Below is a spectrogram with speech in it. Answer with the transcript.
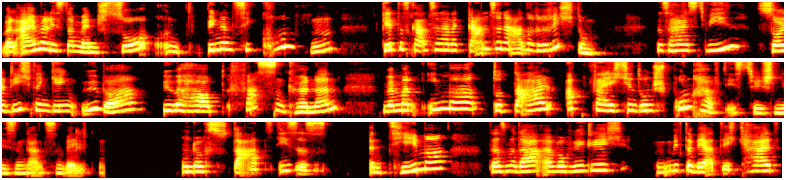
Weil einmal ist der Mensch so und binnen Sekunden geht das Ganze in eine ganz eine andere Richtung. Das heißt, wie soll dich dein Gegenüber überhaupt fassen können, wenn man immer total abweichend und sprunghaft ist zwischen diesen ganzen Welten. Und auch da ist es ein Thema, dass man da einfach wirklich mit der Wertigkeit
